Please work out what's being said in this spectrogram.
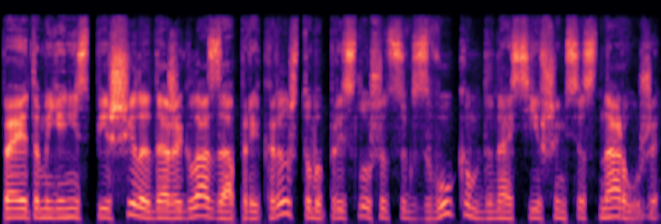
Поэтому я не спешил и даже глаза прикрыл, чтобы прислушаться к звукам, доносившимся снаружи.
